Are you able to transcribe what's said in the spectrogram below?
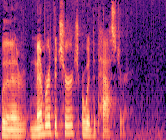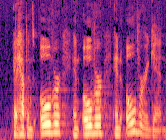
with another member at the church, or with the pastor. It happens over and over and over again.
